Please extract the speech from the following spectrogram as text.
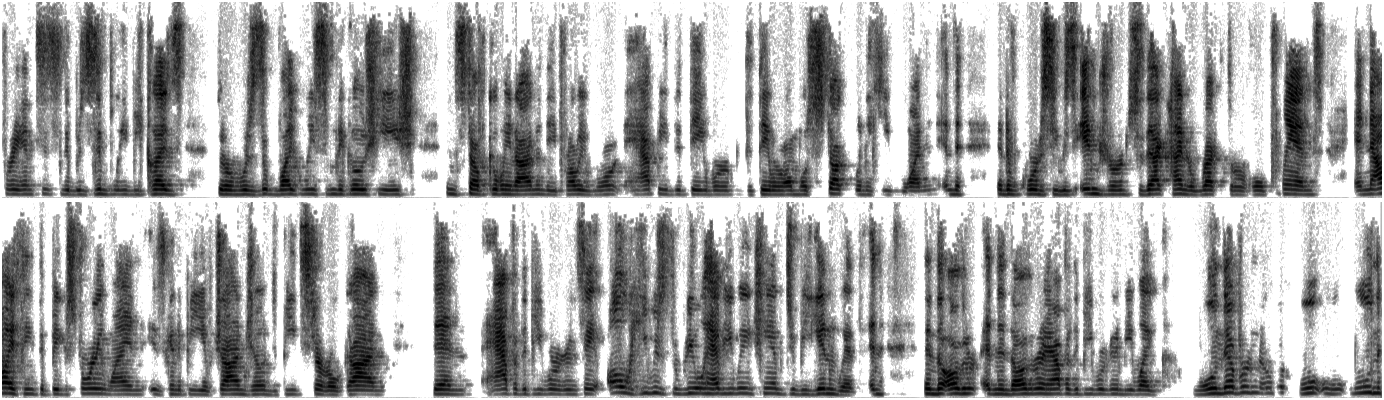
Francis, and it was simply because there was likely some negotiation and stuff going on, and they probably weren't happy that they were that they were almost stuck when he won, and and of course he was injured, so that kind of wrecked their whole plans. And now I think the big storyline is going to be if Jon Jones beats Ciryl Gane, then half of the people are going to say, "Oh, he was the real heavyweight champ to begin with," and then the other and then the other half of the people are going to be like, "We'll never know. We'll, we'll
